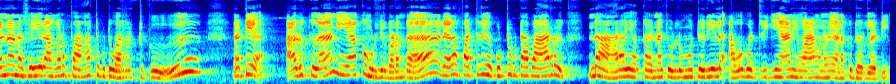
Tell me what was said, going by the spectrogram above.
என்னென்ன செய்கிறாங்கன்னு பார்த்துவிட்டு வர்றதுக்கு. நட்டியா? அதுக்கு நீ ஏக்க முடிச்சு கிடந்த ஏன்னா பத்திரிக்கை குட்டு விட்டா பாரு. இந்த அரை அக்கா என்ன சொல்லுமோ தெரியல. அவள் பத்திரிக்கையா நீ வாங்கணும் எனக்கு தெரியலட்டி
